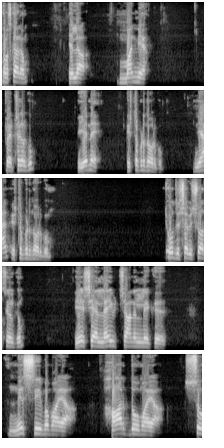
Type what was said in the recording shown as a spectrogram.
നമസ്കാരം. എല്ലാ മാന്യ പ്രേക്ഷകർക്കും എന്നെ ഇഷ്ടപ്പെടുന്നവർക്കും ഞാൻ ഇഷ്ടപ്പെടുന്നവർക്കും ജ്യോതിഷ വിശ്വാസികൾക്കും ഏഷ്യ ലൈവ് ചാനലിലേക്ക് നിസ്സീമമായ ഹാർദവുമായ സു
